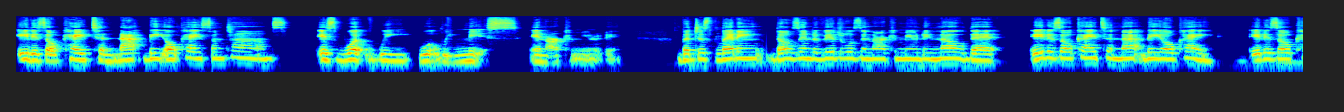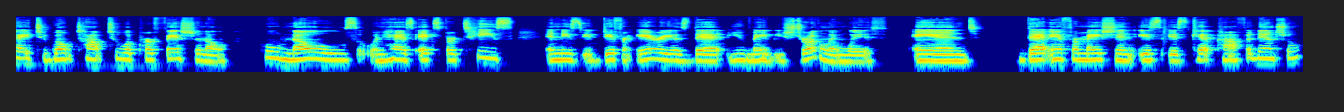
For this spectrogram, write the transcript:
it is okay to not be okay sometimes is what we what we miss in our community. But just letting those individuals in our community know that it is okay to not be okay. It is okay to go talk to a professional who knows and has expertise in these different areas that you may be struggling with and that information is is kept confidential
